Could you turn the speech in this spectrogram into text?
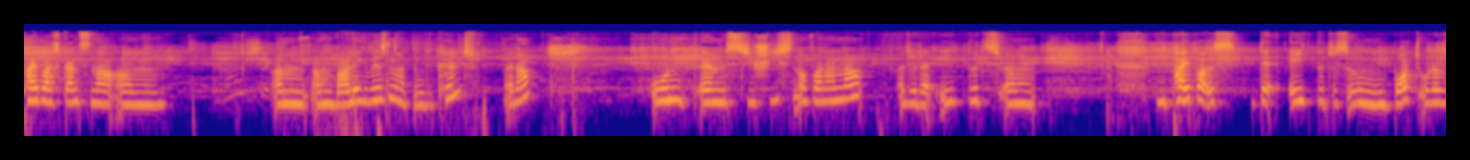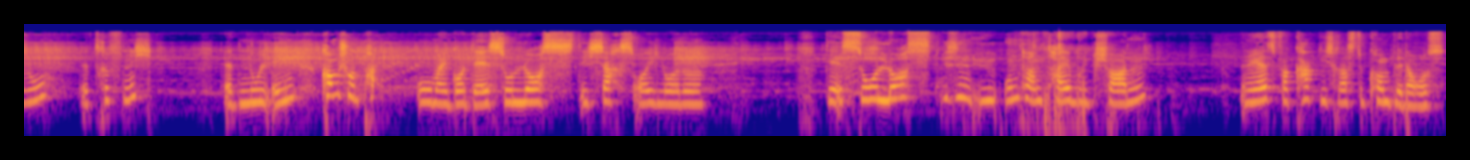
Piper ist ganz nah am, am, am Barley gewesen, hat ihn gekillt. Leider. Und ähm, sie schießen aufeinander. Also der 8-Bit. Ähm, die Piper ist. Der 8-Bit ist irgendwie ein Bot oder so. Der trifft nicht. Der hat null Aim. Komm schon, Pi Oh mein Gott, der ist so lost. Ich sag's euch, Leute. Der ist so lost. Wir sind unter einem Tiebreak-Schaden. Wenn er jetzt verkackt, ich raste komplett aus.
